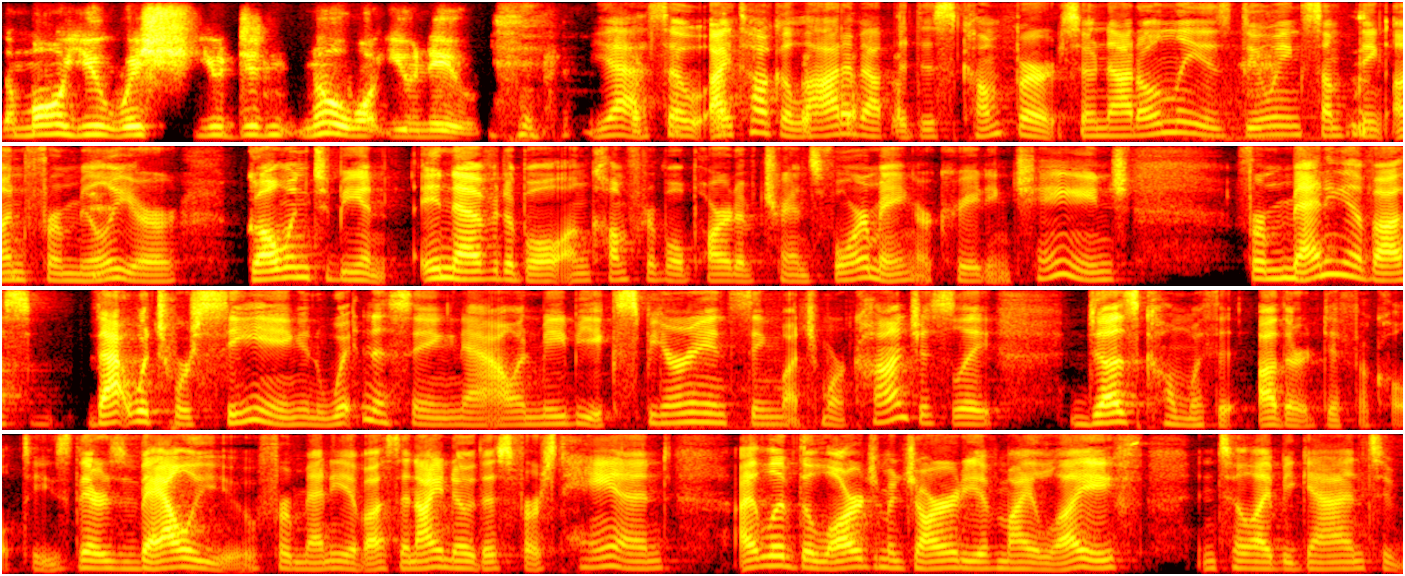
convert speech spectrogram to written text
the more you wish you didn't know what you knew. yeah so i talk a lot about the discomfort. So not only is doing something unfamiliar going to be an inevitable uncomfortable part of transforming or creating change for many of us that which we're seeing and witnessing now and maybe experiencing much more consciously does come with other difficulties. There's value for many of us. And I know this firsthand. I lived the large majority of my life until I began to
